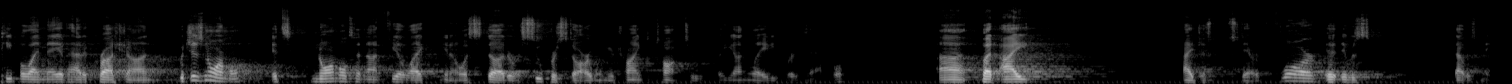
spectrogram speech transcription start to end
people I may have had a crush on, which is normal. It's normal to not feel like you know a stud or a superstar when you're trying to talk to a young lady, for example. Uh, but I, I just stare at the floor. It, it was, that was me.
